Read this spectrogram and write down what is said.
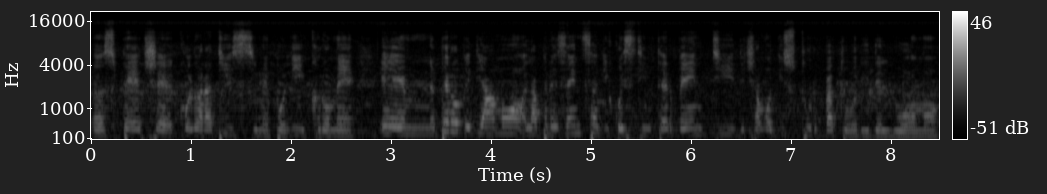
eh, specie coloratissime, policrome, e, mh, però vediamo la presenza di questi interventi diciamo disturbatori dell'uomo,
